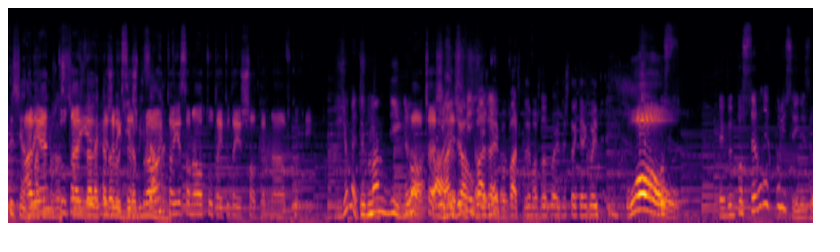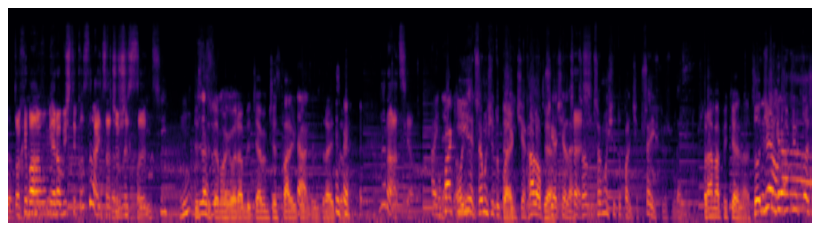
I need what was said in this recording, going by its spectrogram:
faktycznie, na Alien, można tutaj, z daleka do jeżeli ludzi, chcesz broń, zamęt. to jest ona o tutaj, tutaj jest shotgun na, w kuchni. Ziomeczki. Mam digla. O, cześć. A, Mandzio, jest Mandzio, więcej, uważaj, bo patrz, tutaj można powiedzieć takiego i... Wow! Jakby posterunek policyjny zrobił. To chyba umie robić tylko zdrajca, czy wszyscy? policji? Hmm, Wszyscy to mogą robić, ja bym cię spalił, Tak. tak. był zdrajcą. No racja. Chłopaki, O nie, czemu się tu palicie? Halo, Gdzie? przyjaciele, Cześć. czemu się tu palicie? Przejdź, proszę, daj mi tu. Brama piekielna. Co? Nie, rzucił coś,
